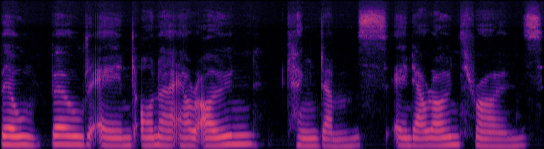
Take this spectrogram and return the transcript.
build build and honour our own kingdoms and our own thrones,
